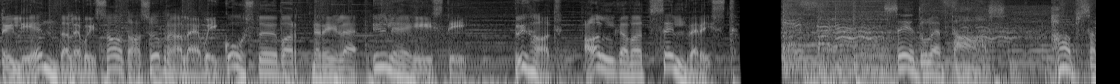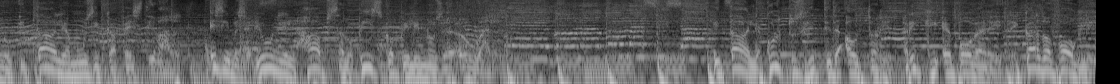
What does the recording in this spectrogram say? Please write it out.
telli endale või saada sõbrale või koostööpartnerile üle Eesti. pühad algavad Selverist. see tuleb taas. Haapsalu Itaalia muusikafestival esimesel juunil Haapsalu piiskopilinnuse õuel Itaalia kultushittide autorid Ricky E. Poveri, Riccardo Fogli,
